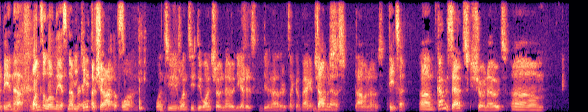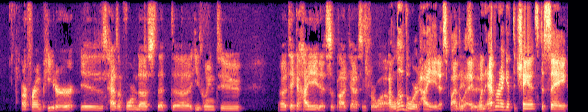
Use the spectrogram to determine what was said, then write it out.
to be enough. One's the loneliest number You can't of just show stop notes. with one. Once you once you do one show note, you got to do another. It's like a bag of chips. Dominoes. Dominoes. Pizza. Um, kind of a sad show note. Um, our friend Peter is has informed us that uh, he's going to uh, take a hiatus of podcasting for a while. I love the word hiatus, by I the way. too. Whenever I get the chance to say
